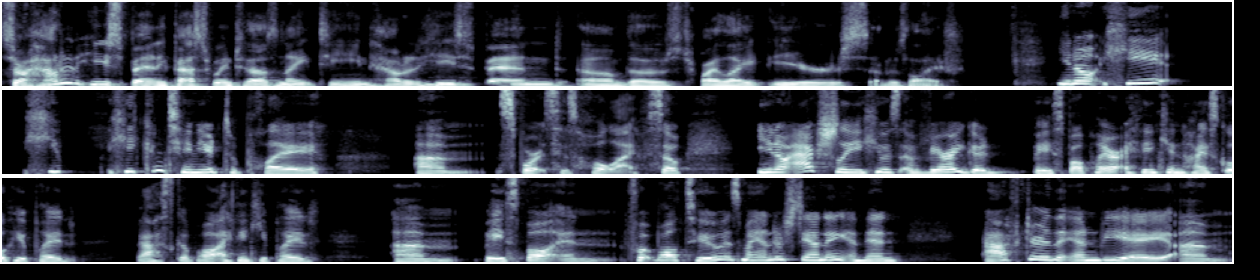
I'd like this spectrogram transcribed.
So, how did he spend? He passed away in 2019. How did he mm-hmm. spend um, those twilight years of his life? You know, he he he continued to play um, sports his whole life. So, you know, actually, he was a very good baseball player. I think in high school he played basketball. I think he played um, baseball and football too, is my understanding. And then after the NBA, um,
